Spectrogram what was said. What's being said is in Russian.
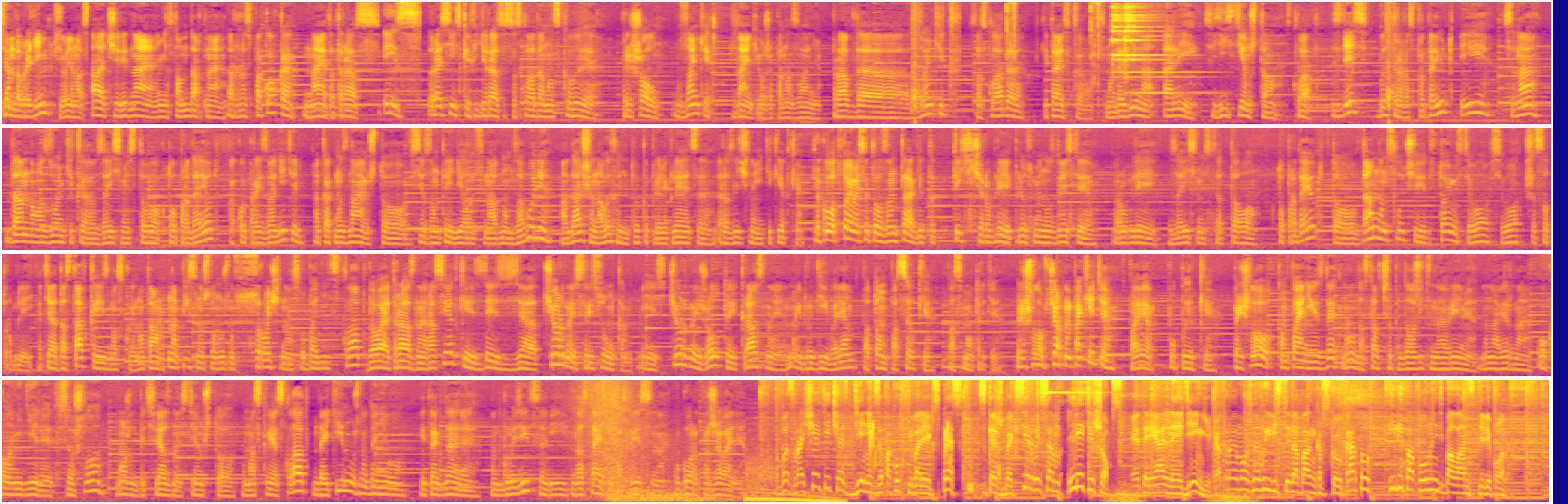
Всем добрый день! Сегодня у нас очередная нестандартная распаковка. На этот раз из Российской Федерации со склада Москвы пришел зонтик, знаете уже по названию. Правда, зонтик со склада китайского с магазина Али в связи с тем, что склад здесь быстро распродают и цена данного зонтика в зависимости от того, кто продает, какой производитель. А как мы знаем, что все зонты делаются на одном заводе, а дальше на выходе только прилепляются различные этикетки. Так вот, стоимость этого зонта где-то 1000 рублей плюс-минус 200 рублей в зависимости от того, кто продает, то в данном случае стоимость его всего 600 рублей. Хотя доставка из Москвы, но там написано, что нужно срочно освободить склад. Бывают разные расцветки, здесь взят черный с рисунком. Есть черный, желтый, красный, ну и другие варианты. Потом по ссылке посмотрите. Пришло в черном пакете поверх пупырки Пришло компания SDEC, ну, достаточно продолжительное время, ну, наверное, около недели это все шло. Может быть связано с тем, что в Москве склад, дойти нужно до него и так далее, отгрузиться и доставить непосредственно в город проживания. Возвращайте часть денег за покупки в Алиэкспресс с кэшбэк-сервисом Letyshops. Это реальные деньги, которые можно вывести на банковскую карту или пополнить баланс телефона.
